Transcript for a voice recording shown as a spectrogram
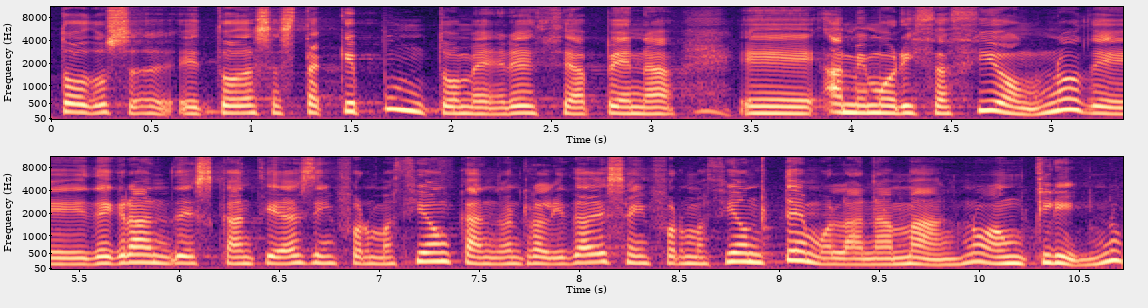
todos eh, e eh, todas hasta que punto merece a pena eh, a memorización no? de, de grandes cantidades de información cando en realidad esa información témola na man, no? a un clic. No?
